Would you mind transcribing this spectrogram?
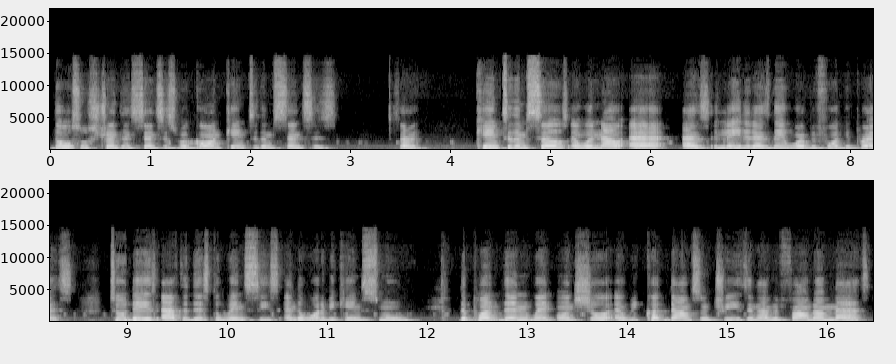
those whose strength and senses were gone, came to them senses, sorry, came to themselves and were now at, as elated as they were before depressed. Two days after this, the wind ceased and the water became smooth. The punt then went on shore and we cut down some trees and having found our mast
